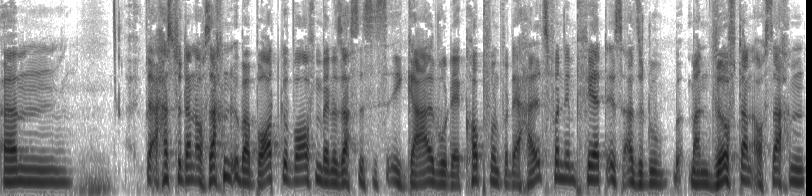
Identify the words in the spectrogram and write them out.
ähm, hast du dann auch Sachen über Bord geworfen, wenn du sagst, es ist egal, wo der Kopf und wo der Hals von dem Pferd ist. Also du, man wirft dann auch Sachen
